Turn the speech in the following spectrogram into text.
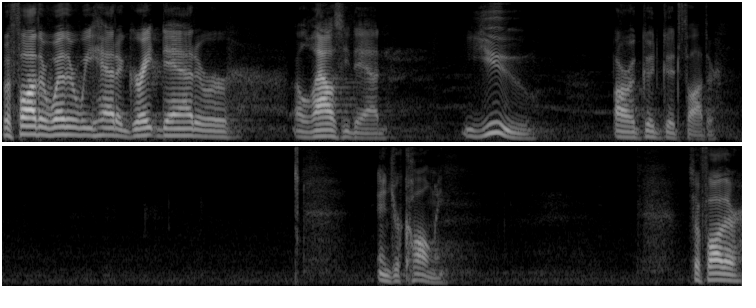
But Father, whether we had a great dad or a lousy dad, you are a good, good father. And you're calling. So, Father,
